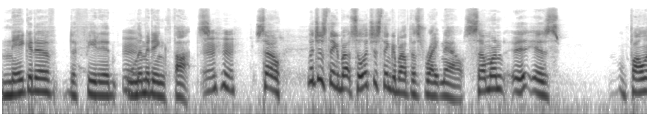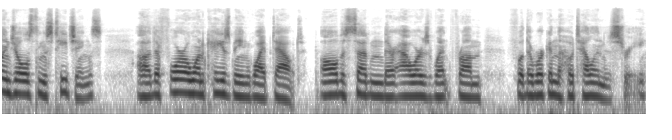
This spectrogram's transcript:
negative, defeated, Mm. limiting thoughts. Mhm. So let's just think about. So let's just think about this right now. Someone is following Joel Osteen's teachings. Uh, their 401k is being wiped out. All of a sudden, their hours went from for their work in the hotel industry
